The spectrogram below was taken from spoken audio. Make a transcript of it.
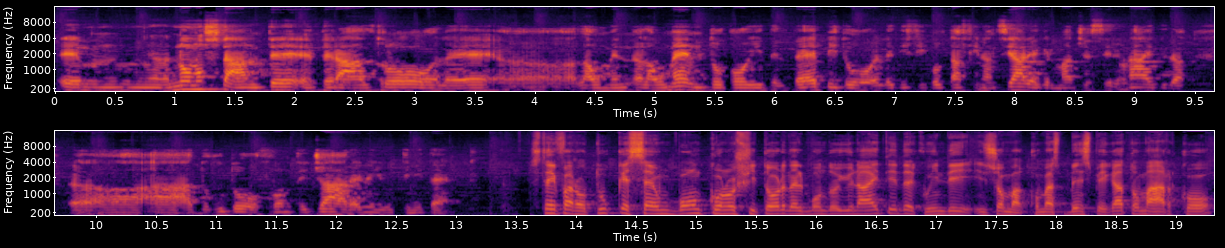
ehm, nonostante eh, peraltro le, uh, l'aumen- l'aumento poi del debito e le difficoltà finanziarie che il Manchester United uh, ha dovuto fronteggiare negli ultimi tempi. Stefano, tu che sei un buon conoscitore del mondo United, quindi insomma, come ha ben spiegato Marco,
